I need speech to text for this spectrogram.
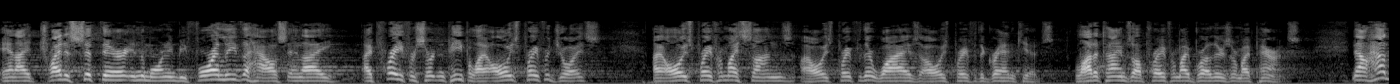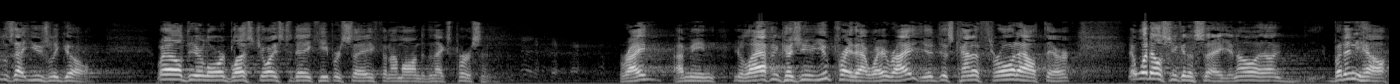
And I try to sit there in the morning before I leave the house and I, I pray for certain people. I always pray for Joyce. I always pray for my sons. I always pray for their wives. I always pray for the grandkids. A lot of times I'll pray for my brothers or my parents. Now, how does that usually go? Well, dear Lord, bless Joyce today, keep her safe, and I'm on to the next person. Right? I mean, you're laughing because you, you pray that way, right? You just kind of throw it out there. And what else are you going to say, you know? Uh, but anyhow,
